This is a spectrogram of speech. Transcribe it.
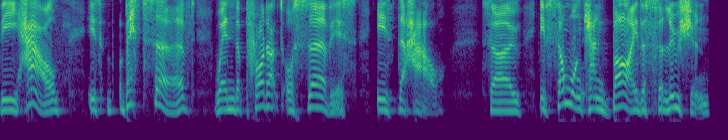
The how is best served when the product or service is the how. So if someone can buy the solution,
